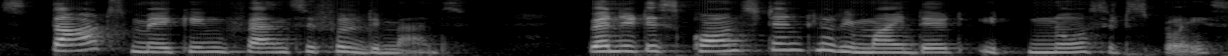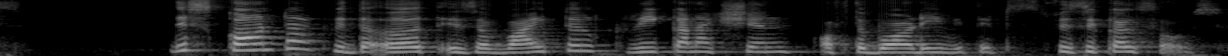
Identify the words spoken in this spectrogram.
starts making fanciful demands. When it is constantly reminded, it knows its place. This contact with the earth is a vital reconnection of the body with its physical source.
